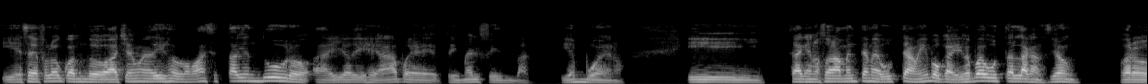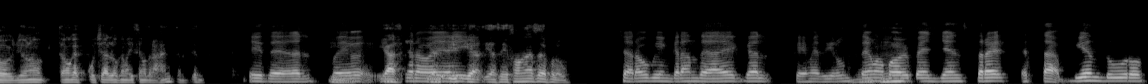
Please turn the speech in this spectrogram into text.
y ese flow cuando H me dijo como ah, está bien duro ahí yo dije ah pues primer feedback y es bueno y o sea que no solamente me guste a mí porque a mí me puede gustar la canción pero yo no tengo que escuchar lo que me dice otra gente ¿entiendes? Literal y, y, así, y, y, así fue en ese flow Charao bien grande a Edgar que me tiró un uh -huh. tema para ver Vengeance 3 está bien duro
